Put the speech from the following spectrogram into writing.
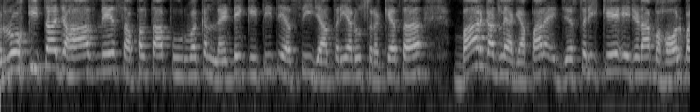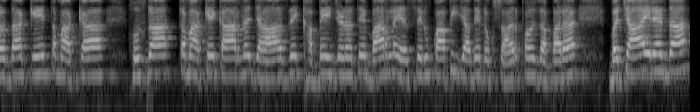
ਰੁਖ ਕੀਤਾ। ਜਹਾਜ਼ ਨੇ ਸਫਲਤਾਪੂਰਵਕ ਲੈਂਡਿੰਗ ਕੀਤੀ ਤੇ 80 ਯਾਤਰੀਆਂ ਨੂੰ ਸੁਰੱਖਿਅਤ ਬਾਹਰ ਕੱਢ ਲਿਆ ਗਿਆ। ਪਰ ਜਿਸ ਤਰੀਕੇ ਇਹ ਜਿਹੜਾ ਮਾਹੌਲ ਬਣਦਾ ਕਿ ਧਮਾਕਾ ਹੁੰਦਾ, ਧਮਾਕੇ ਕਾਰਨ ਜਹਾਜ਼ ਦੇ ਖੱਬੇ ਇੰਜਣ ਅਤੇ ਬਾਹਰਲੇ ਹਿੱਸੇ ਨੂੰ ਕਾਫੀ ਜ਼ਿਆਦਾ ਨੁਕਸਾਨ ਪਹੁੰਚਦਾ, ਪਰ ਬਚਾ ਰਹਿੰਦਾ।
